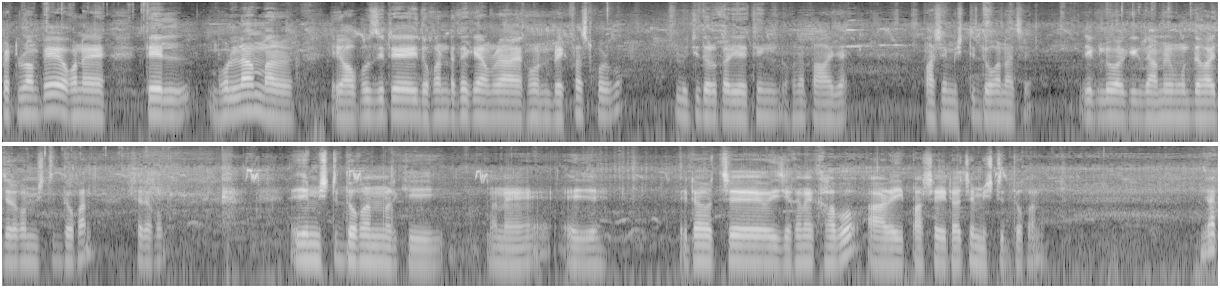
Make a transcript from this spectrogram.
পেট্রোল পাম্পে ওখানে তেল ভরলাম আর এই অপোজিটে এই দোকানটা থেকে আমরা এখন ব্রেকফাস্ট করব। লুচি তরকারি আই থিঙ্ক ওখানে পাওয়া যায়। পাশে মিষ্টির দোকান আছে, যেগুলো আর কি গ্রামের মধ্যে হয় যেরকম মিষ্টির দোকান, সেরকম। এই যে মিষ্টির দোকান আর কি মানে এই যে এটা হচ্ছে ওই যেখানে খাব, আর এই পাশে এটা হচ্ছে মিষ্টির দোকান। যাক।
